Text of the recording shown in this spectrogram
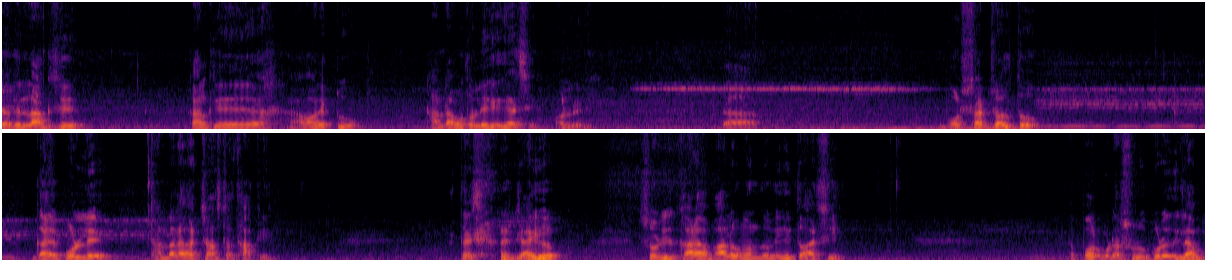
যাদের লাগছে, কালকে আমার একটু ঠান্ডা মতো লেগে গেছে অলরেডি তা বর্ষার জল তো। গায়ে পড়লে ঠান্ডা লাগার চান্সটা থাকে। তাই যাই হোক, শরীর খারাপ, ভালো, মন্দ নিয়েই তো আছি। তো পর্বটা শুরু করে দিলাম।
